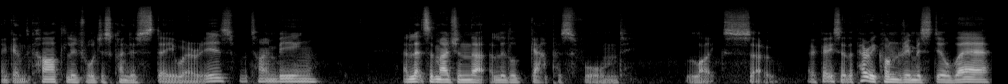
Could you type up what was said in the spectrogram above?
again, the cartilage will just kind of stay where it is for the time being. And let's imagine that a little gap has formed like so. Okay, so the perichondrium is still there,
